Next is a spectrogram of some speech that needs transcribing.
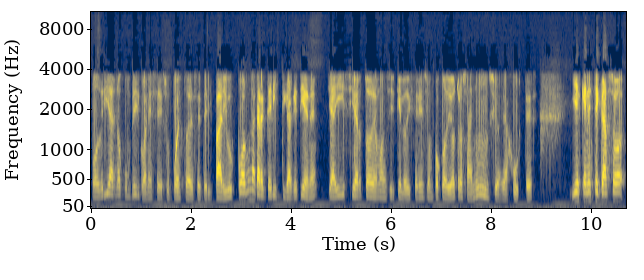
podría no cumplir con ese supuesto de ceteris paribus por una característica que tiene, que ahí cierto debemos decir que lo diferencia un poco de otros anuncios de ajustes, y es que en este caso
